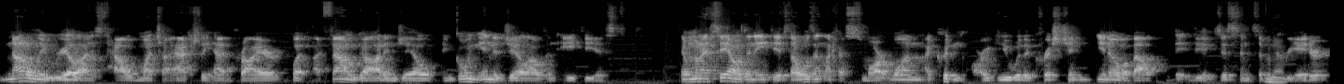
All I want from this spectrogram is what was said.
not only realized how much I actually had prior, but I found God in jail. And going into jail, I was an atheist. And when I say I was an atheist, I wasn't like a smart one. I couldn't argue with a Christian, you know, about the, the existence of a creator.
